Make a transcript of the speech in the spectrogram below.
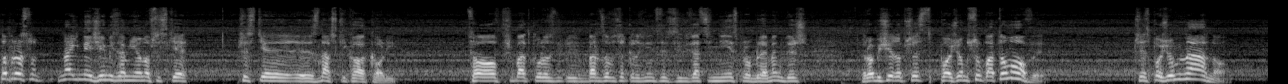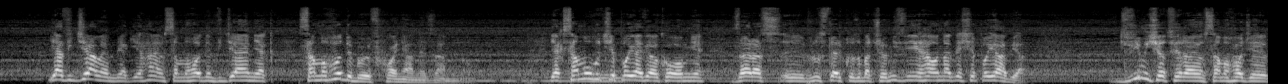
Po prostu na innej ziemi zamieniono wszystkie, wszystkie e, znaczki Coca-Coli. Co w przypadku bardzo wysoko rozwiniętej cywilizacji nie jest problemem, gdyż robi się to przez poziom subatomowy, przez poziom nano. Ja widziałem, jak jechałem samochodem, widziałem, jak samochody były wchłaniane za mną. Jak samochód się pojawia około mnie, zaraz y, w lusterku zobaczyłem, nic nie jechało, nagle się pojawia. Drzwi mi się otwierają w samochodzie y,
